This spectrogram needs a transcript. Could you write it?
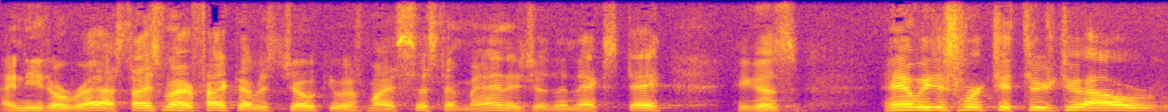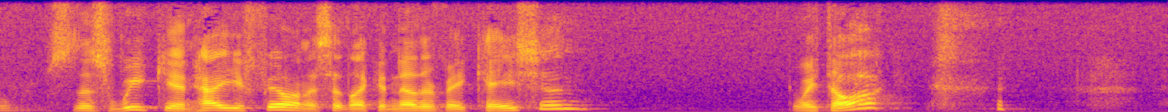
I need a rest. As a matter of fact, I was joking with my assistant manager the next day. He goes, hey, we just worked you through two hours this weekend. How you feeling? I said, like another vacation? Can we talk?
